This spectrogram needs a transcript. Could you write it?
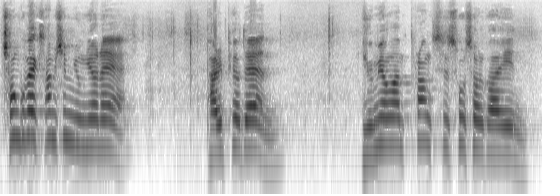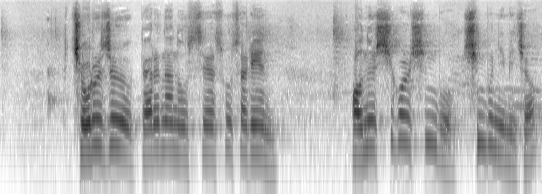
1936년에 발표된 유명한 프랑스 소설가인 조르즈 베르나노스의 소설인 어느 시골 신부, 신부님이죠.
